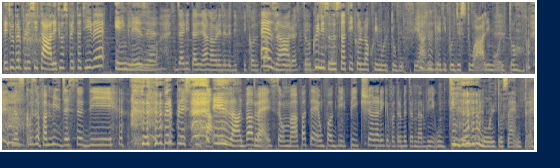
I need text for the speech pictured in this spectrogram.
le tue perplessità, le tue aspettative in inglese. Già in italiano avrei delle difficoltà. Esatto, figurati. quindi sono stati colloqui molto buffi anche, tipo gestuali molto. No, scusa, fammi il gesto di perplessità. Esatto. Vabbè, insomma, fate un po' di Pictionary che potrebbe tornarvi utile. molto sempre.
